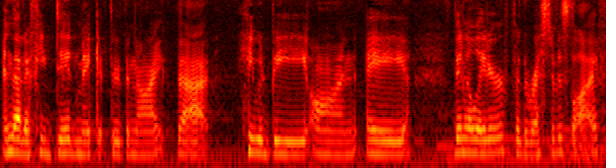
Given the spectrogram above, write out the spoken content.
And that if he did make it through the night, that he would be on a ventilator for the rest of his life,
